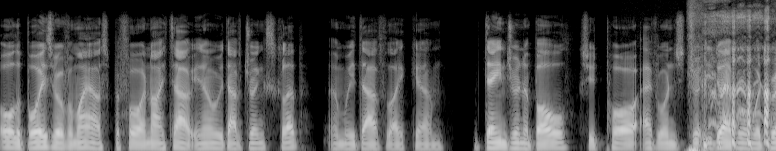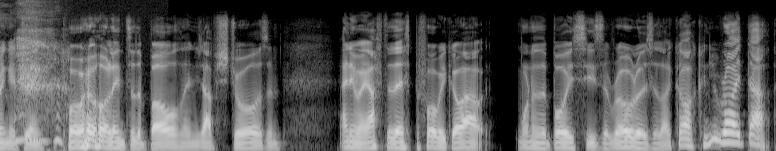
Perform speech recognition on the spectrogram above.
all the boys were over my house before a night out. You know, we'd have drinks club and we'd have like um, danger in a bowl. So you'd pour everyone's drink. You do everyone would bring a drink, pour it all into the bowl, and you'd have straws. And anyway, after this, before we go out, one of the boys sees the rollers. They're like, "Oh, can you ride that?"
